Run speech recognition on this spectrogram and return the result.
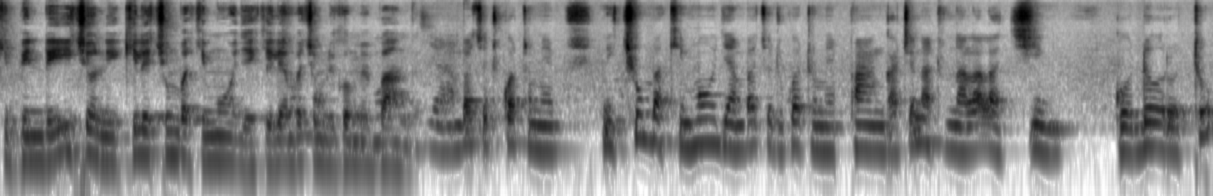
Kipindi hicho ni kile chumba kimoja kile ambacho mlikuwa mmepanga. Ya, ambacho tulikuwa tume ni chumba kimoja ambacho tulikuwa tumepanga, tena tunalala chini, godoro tu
